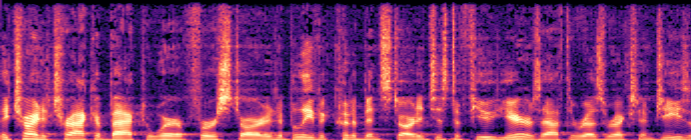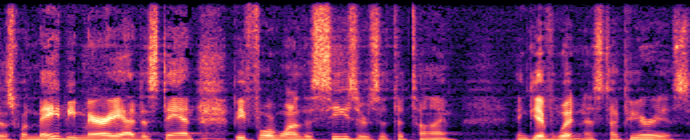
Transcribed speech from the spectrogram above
they try to track it back to where it first started. I believe it could have been started just a few years after the resurrection of Jesus when maybe Mary had to stand before one of the Caesars at the time and give witness, Tiberius.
